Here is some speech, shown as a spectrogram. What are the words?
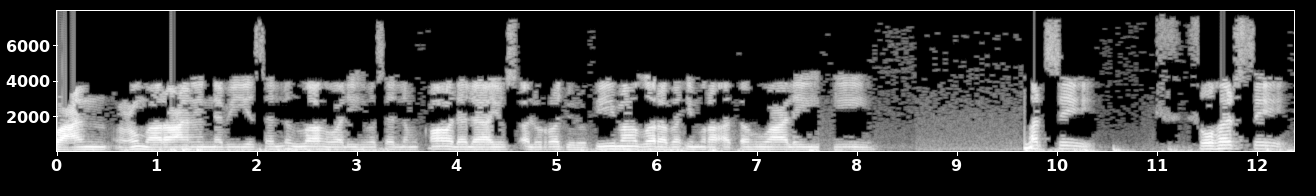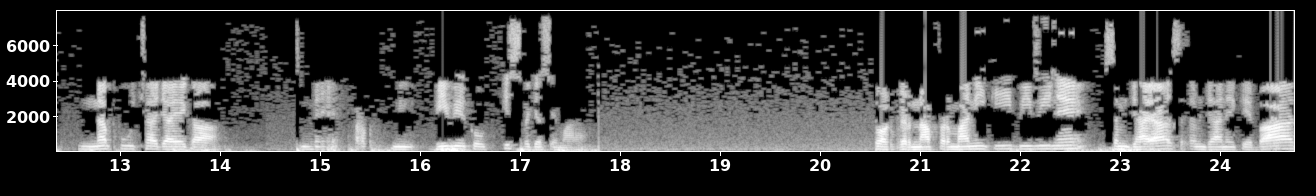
وعن عمر عن النبي صلى الله عليه وسلم قال لا يسأل الرجل فيما ضرب امرأته عليه. مرد سے، شوہر سے نہ پوچھا جائے گا اس نے اپنی بیوی کو کس وجہ سے مارا۔ تو اگر نافرمانی کی بیوی نے سمجھایا، سمجھانے کے بعد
